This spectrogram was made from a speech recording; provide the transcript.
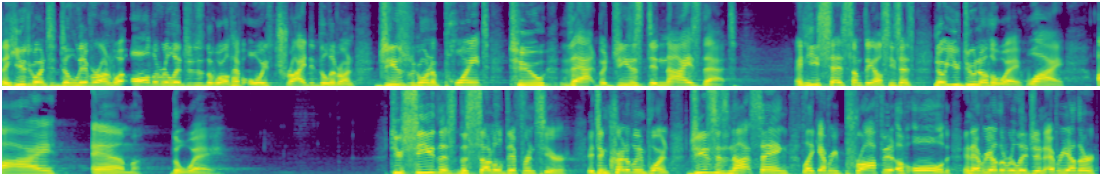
That he was going to deliver on what all the religions of the world have always tried to deliver on. Jesus was going to point to that, but Jesus denies that. And he says something else. He says, No, you do know the way. Why? I am the way. Do you see this, the subtle difference here? It's incredibly important. Jesus is not saying, like every prophet of old and every other religion, every other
